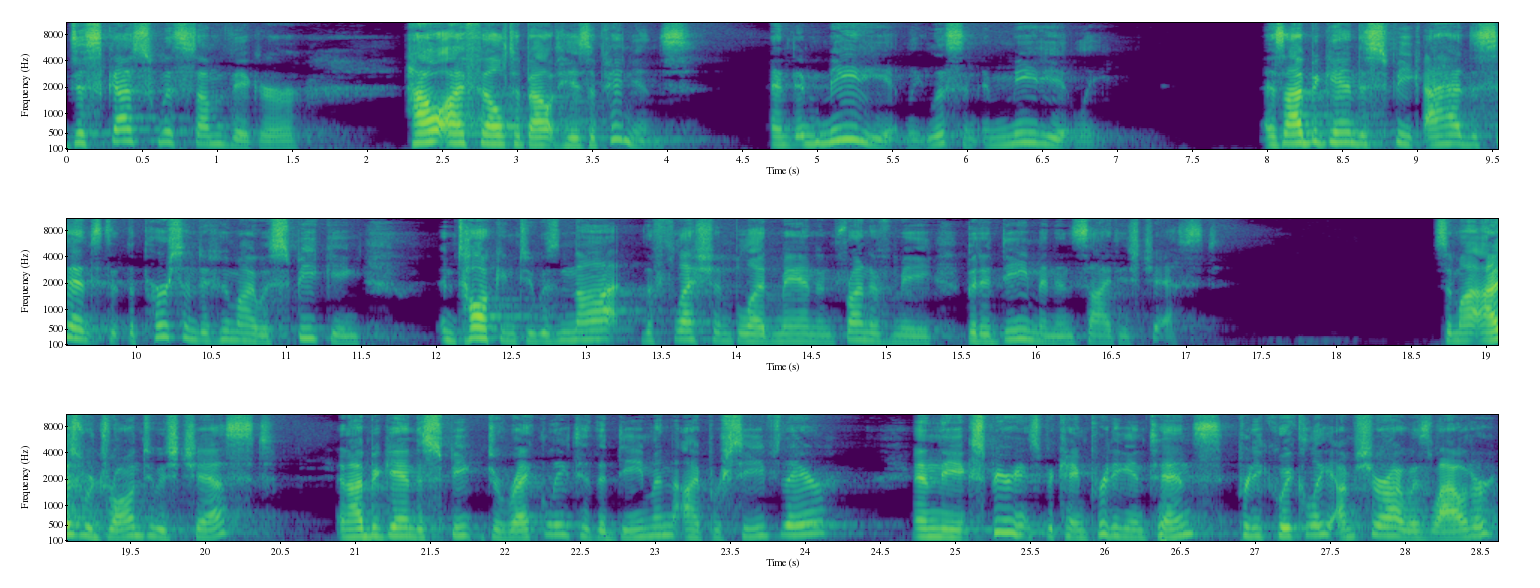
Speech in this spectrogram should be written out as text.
discuss with some vigor how I felt about his opinions. And immediately, listen, immediately, as I began to speak, I had the sense that the person to whom I was speaking and talking to was not the flesh and blood man in front of me, but a demon inside his chest. So my eyes were drawn to his chest, and I began to speak directly to the demon I perceived there. And the experience became pretty intense pretty quickly. I'm sure I was louder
